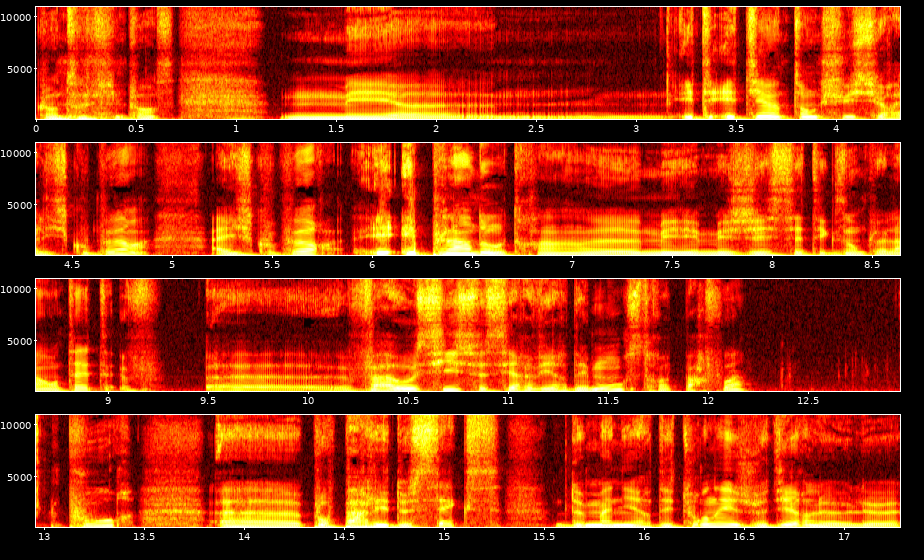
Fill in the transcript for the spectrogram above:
quand on y pense. Mais, et, tiens, tant que je suis sur Alice Cooper, Alice Cooper, et, plein d'autres, hein, mais j'ai cet exemple-là en tête, euh, va aussi se servir des monstres parfois pour, euh, pour parler de sexe de manière détournée. Je veux dire, le,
